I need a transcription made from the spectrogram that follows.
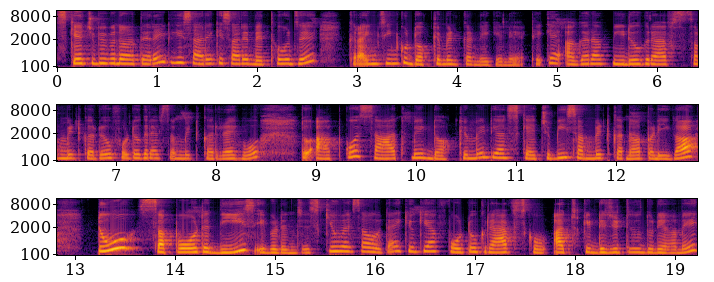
स्केच भी बनाते हैं, राइट? ये सारे के सारे मेथड्स है क्राइम सीन को डॉक्यूमेंट करने के लिए, ठीक है? अगर आप वीडियोग्राफ सबमिट कर रहे हो फोटोग्राफ सबमिट कर रहे हो तो आपको साथ में डॉक्यूमेंट या स्केच भी सबमिट करना पड़ेगा। टू सपोर्ट दीज एविडेंसेस क्यों ऐसा होता है? क्योंकि आप फोटोग्राफ्स को आज की डिजिटल दुनिया में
